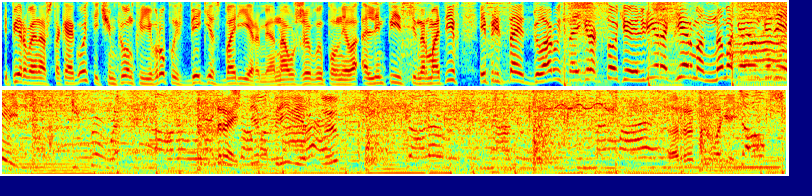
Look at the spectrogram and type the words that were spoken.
И первая наша такая гостья, чемпионка Европы в беге с барьерами. Она уже выполнила олимпийский норматив и представит Беларусь на играх в Токио. Эльвира Герман на Макаенко-9. Здрасте, приветствую. Располагайтесь.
